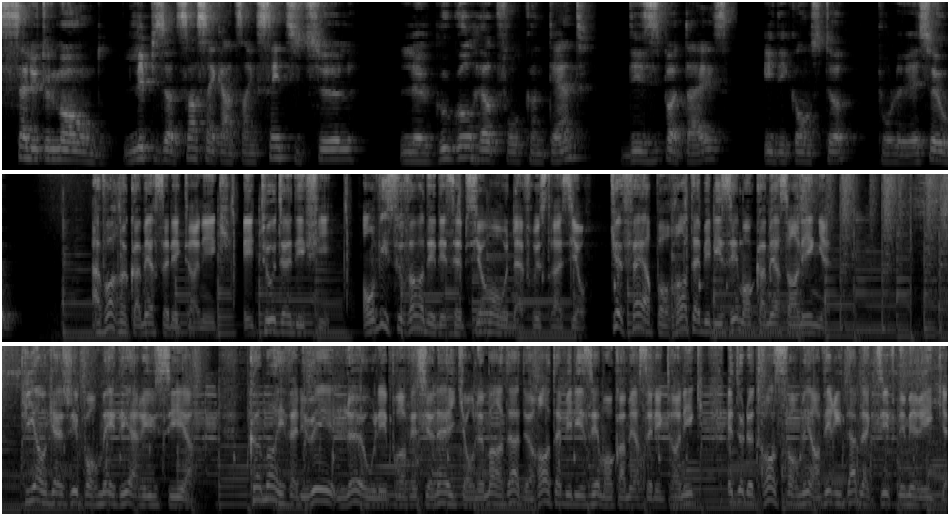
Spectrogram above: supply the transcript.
Salut tout le monde! L'épisode 155 s'intitule Le Google Helpful Content, des hypothèses et des constats pour le SEO. Avoir un commerce électronique est tout un défi. On vit souvent des déceptions ou de la frustration. Que faire pour rentabiliser mon commerce en ligne? Qui engager pour m'aider à réussir? Comment évaluer le ou les professionnels qui ont le mandat de rentabiliser mon commerce électronique et de le transformer en véritable actif numérique?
